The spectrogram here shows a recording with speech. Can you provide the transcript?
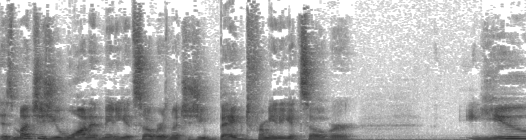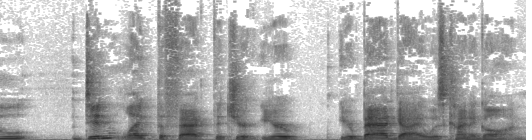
as much as you wanted me to get sober, as much as you begged for me to get sober, you didn't like the fact that your your your bad guy was kind of gone.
